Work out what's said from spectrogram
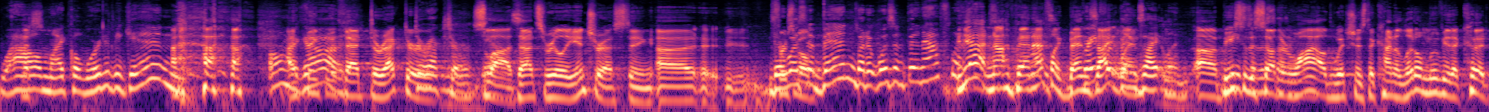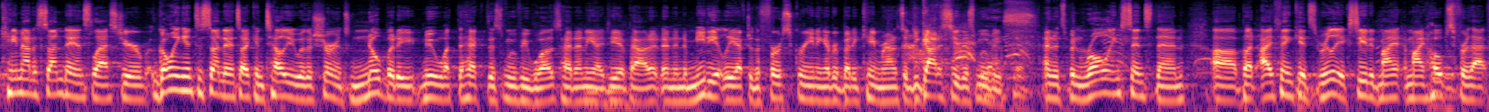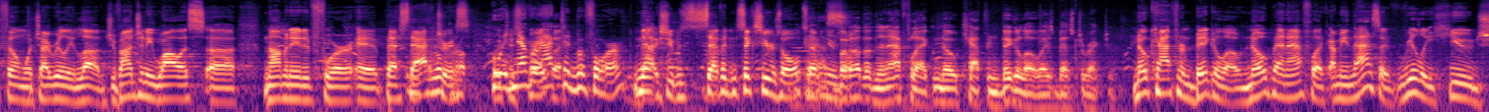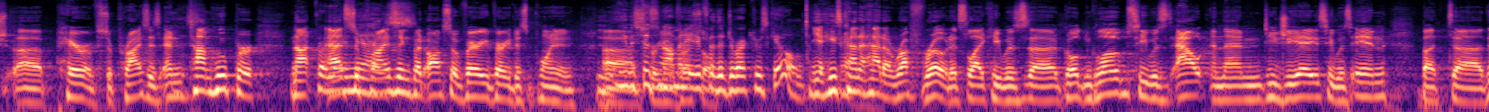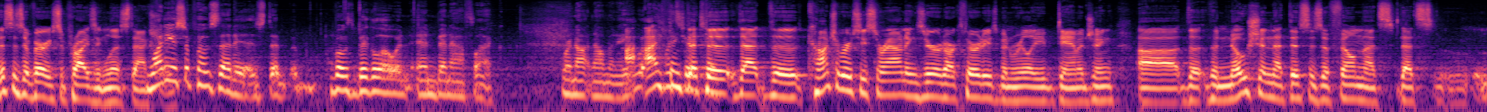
Wow, That's- Michael, where to begin? oh my I think gosh. with that director, Director, slot, yes. that's really interesting. Uh, there was of all, a Ben, but it wasn't Ben Affleck. Yeah, not Ben. Affleck, Ben Great Zeitlin. Ben Zeitlin. Uh, Beast, of the, Southern, Wild, which is the kind of little movie that could, came out of Sundance last year. Going into Sundance, I can tell you with assurance, nobody knew what the heck this movie was, had any idea about it. And then immediately after the first screening, everybody came around and said, You got to see this movie. Yes. And it's been rolling since then. Uh, but I think it's really exceeded my, my hopes for that film, which I really love. Quvenzhané Wallis uh, nominated for uh, Best Actress. Who had never great. acted before. No, she was seven, six years old, seven years But old. other than Affleck, no Kathryn Bigelow as Best Director. No Kathryn Bigelow, no Ben Affleck. I mean, that's a really huge uh, pair of surprises. And Tom Hooper, not as surprising, but also very, very disappointing. uh, he was just for nominated Universal. for the Directors Guild. Yeah, he's kind of had a rough road. It's like he was uh, Golden Globes, he was out, and then DGAs, he was in. But uh, this is a very surprising list, actually. Why do you suppose that is, that both Bigelow and, and Ben Affleck were not nominated? I, I think that take? the that the controversy surrounding Zero Dark Thirty has been really damaging. Uh, the the notion that this is a film that's that's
